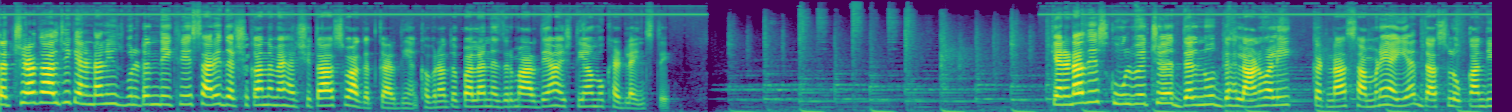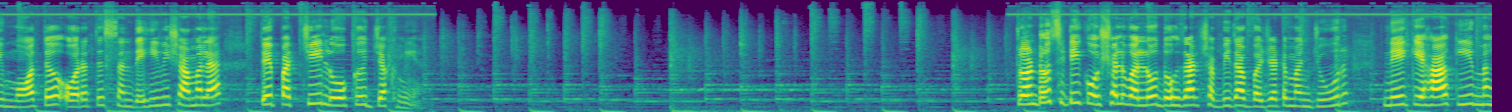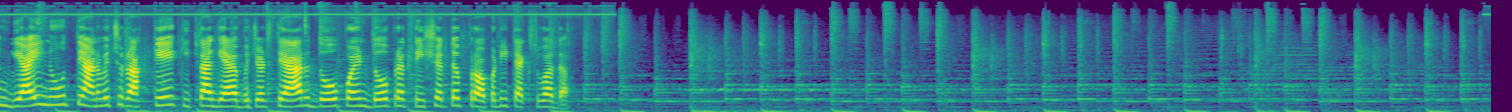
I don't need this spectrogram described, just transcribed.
ਸਤਿ ਸ਼੍ਰੀ ਅਕਾਲ ਜੀ, Canada news bulletin ਦੇਖ ਰਹੇ ਸਾਰੇ ਦਰਸ਼ਕਾਂ ਦਾ ਮੈਂ ਹਰਸ਼ਿਤਾ ਸਵਾਗਤ ਕਰਦੀ ਹਾਂ। ਖਬਰਾਂ ਤੋਂ ਪਹਿਲਾਂ ਨਜ਼ਰ ਮਾਰਦੇ ਹਾਂ ਅੱਜ ਦੀਆਂ ਮੁੱਖ ਹੈਡਲਾਈਨਸ ਤੇ। ਕੈਨੇਡਾ ਦੇ ਸਕੂਲ ਵਿੱਚ ਦਿਲ ਨੂੰ ਦਹਿਲਾਣ ਵਾਲੀ ਘਟਨਾ ਸਾਹਮਣੇ ਆਈ ਹੈ। 10 ਲੋਕਾਂ ਦੀ ਮੌਤ, ਔਰਤ ਸੰਦੇਹੀ ਵੀ ਸ਼ਾਮਲ ਹੈ ਤੇ 25 ਲੋਕ ਜ਼ਖਮੀ ਹੈ। ਟੋਰਾਂਟੋ ਸਿਟੀ ਕੌਸ਼ਲ ਵੱਲੋਂ 2026 ਦਾ ਬਜਟ ਮਨਜ਼ੂਰ ਨੇ ਕਿਹਾ ਕਿ ਮਹਿੰਗਾਈ ਨੂੰ ਧਿਆਨ ਵਿੱਚ ਰੱਖ ਕੇ ਕੀਤਾ ਗਿਆ ਬਜਟ ਤਿਆਰ 2.2% ਪ੍ਰਾਪਰਟੀ ਟੈਕਸ ਵਾਧਾ।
